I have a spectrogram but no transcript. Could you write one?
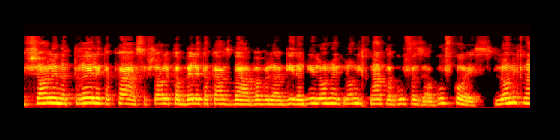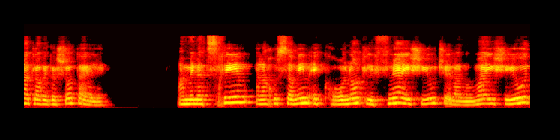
אפשר לנטרל את הכעס, אפשר לקבל את הכעס באהבה ולהגיד אני לא, לא נכנעת לגוף הזה, הגוף כועס, לא נכנעת לרגשות האלה. המנצחים, אנחנו שמים עקרונות לפני האישיות שלנו. מה האישיות?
